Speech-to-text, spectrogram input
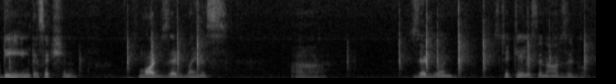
d intersection mod z minus uh, z1 strictly less than r z1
